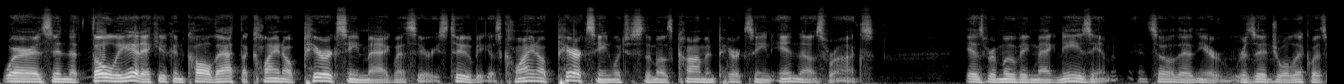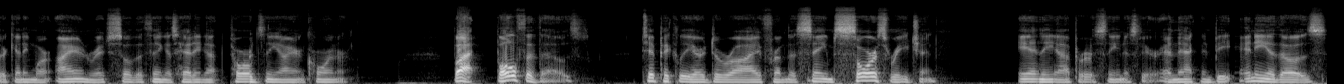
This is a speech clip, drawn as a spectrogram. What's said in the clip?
Whereas in the tholeiitic, you can call that the clinopyroxene magma series too, because clinopyroxene, which is the most common pyroxene in those rocks, is removing magnesium. And so then your residual liquids are getting more iron rich, so the thing is heading up towards the iron corner. But both of those typically are derived from the same source region in the upper asthenosphere. And that can be any of those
